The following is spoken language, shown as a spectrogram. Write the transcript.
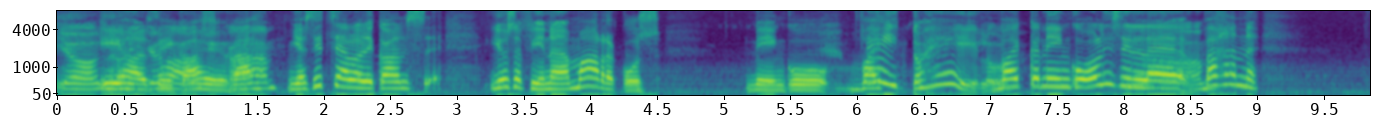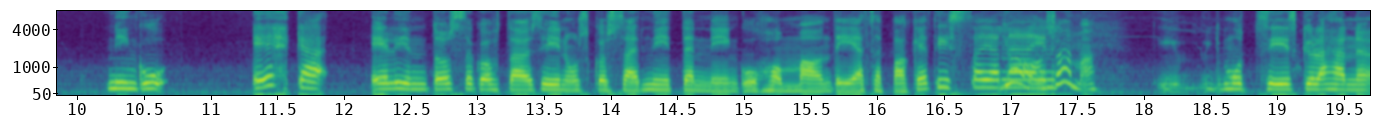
Joo, se oli ihan kyllä sika hyvä. Ja sit siellä oli kans Josefina ja Markus, niinku, vaik- Peitto heilu. vaikka niinku oli sille vähän niinku, ehkä elin tuossa kohtaa siinä uskossa, että niiden niinku homma on, tiedätkö, paketissa ja Joo, näin. sama. Mutta siis kyllähän, ö,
